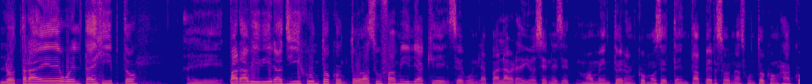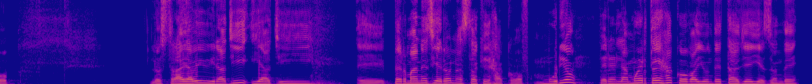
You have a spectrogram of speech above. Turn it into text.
lo trae de vuelta a Egipto eh, para vivir allí junto con toda su familia, que según la palabra de Dios en ese momento eran como 70 personas junto con Jacob. Los trae a vivir allí y allí eh, permanecieron hasta que Jacob murió. Pero en la muerte de Jacob hay un detalle y es donde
